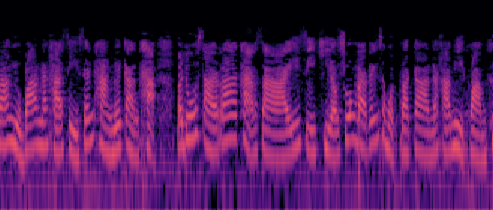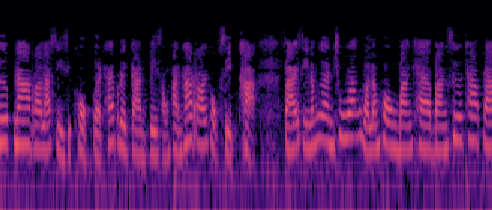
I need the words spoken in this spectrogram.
สร้างอยู่บ้างนะคะสีเส้นทางด้วยกันค่ะ มาดูสายแรกค่ะสายสีเขียวช่วงแบริ่งสมุทรปราการนะคะ มีความคืบหน้าร้อยละ 46 เปิดให้บริการปี 2560 ค่ะ สายสีน้ำเงินช่วงหัวลำโพงบางแคบางซื่อท่าพระ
